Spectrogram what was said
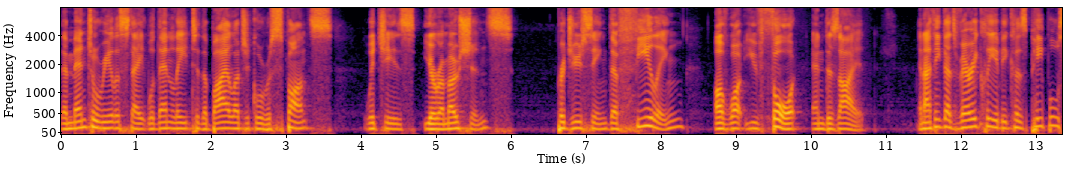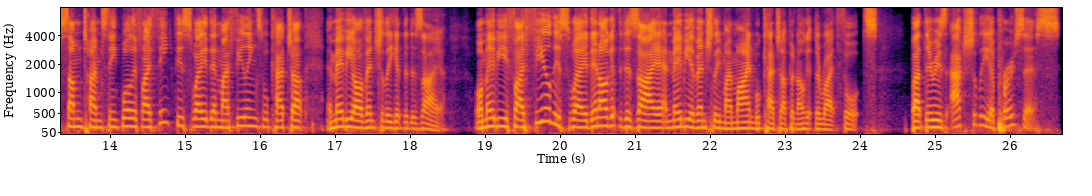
The mental real estate will then lead to the biological response, which is your emotions producing the feeling of what you've thought and desired. And I think that's very clear because people sometimes think, well, if I think this way, then my feelings will catch up and maybe I'll eventually get the desire. Or maybe if I feel this way, then I'll get the desire and maybe eventually my mind will catch up and I'll get the right thoughts. But there is actually a process.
